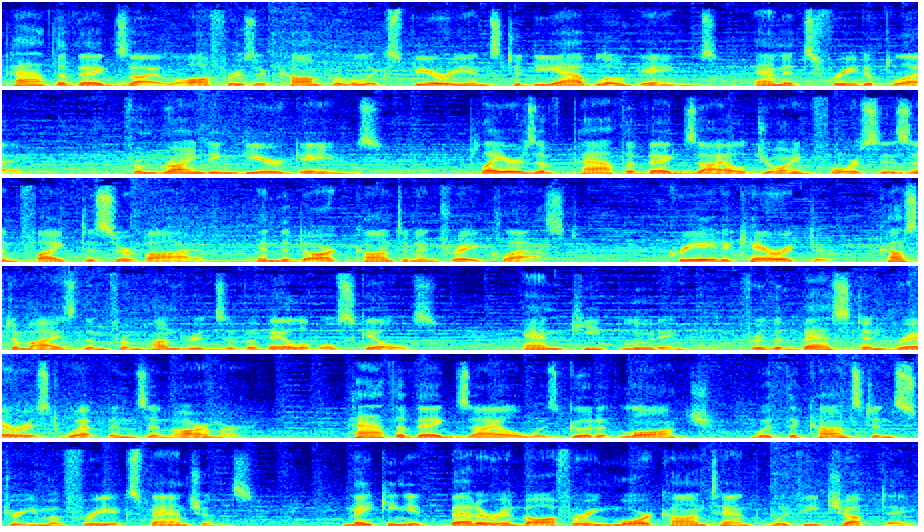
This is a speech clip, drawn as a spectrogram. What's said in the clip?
Path of Exile offers a comparable experience to Diablo games, and it's free to play. From grinding gear games. Players of Path of Exile join forces and fight to survive in the Dark Continent Wraeclast. Create a character, customize them from hundreds of available skills. And keep looting for the best and rarest weapons and armor. Path of Exile was good at launch, with the constant stream of free expansions. Making it better and offering more content with each update.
